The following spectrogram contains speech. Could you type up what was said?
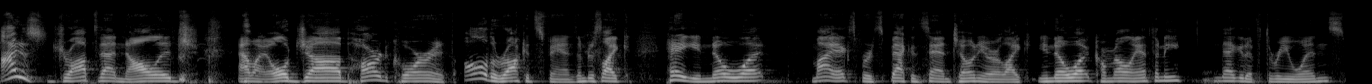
I just dropped that knowledge at my old job, hardcore, with all the Rockets fans. I'm just like, hey, you know what? My experts back in San Antonio are like, you know what, Carmelo Anthony, negative three wins.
